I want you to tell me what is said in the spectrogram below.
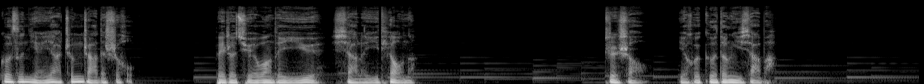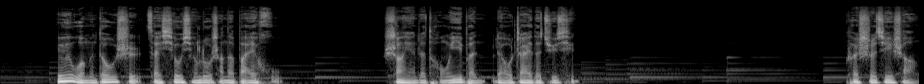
各自碾压挣扎的时候，被这绝望的一跃吓了一跳呢？至少也会咯噔一下吧，因为我们都是在修行路上的白狐，上演着同一本《聊斋》的剧情。可实际上，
